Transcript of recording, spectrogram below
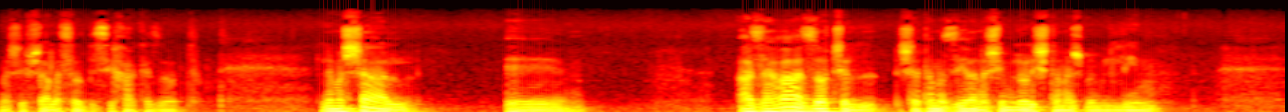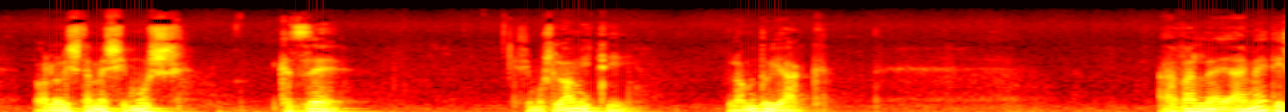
מה שאפשר לעשות בשיחה כזאת. למשל, אה, האזהרה הזאת של, שאתה מזהיר אנשים לא להשתמש במילים, או לא להשתמש שימוש כזה, שימוש לא אמיתי, לא מדויק, אבל האמת היא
